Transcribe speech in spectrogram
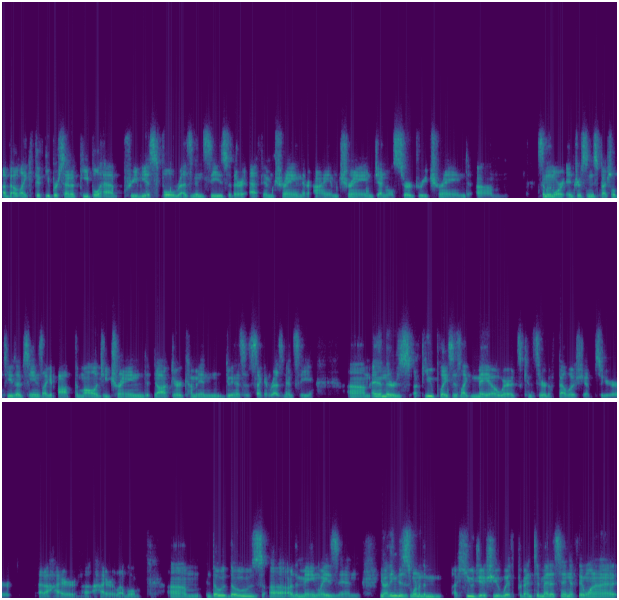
about like 50% of people have previous full residencies. So they're FM trained, they're IM trained, general surgery trained. Um, some of the more interesting specialties I've seen is like an ophthalmology trained doctor coming in doing this as a second residency. Um, and then there's a few places like Mayo where it's considered a fellowship. So you're at a higher uh, higher level. Um, th- those uh, are the main ways in. You know, I think this is one of the a huge issue with preventive medicine. If they want to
